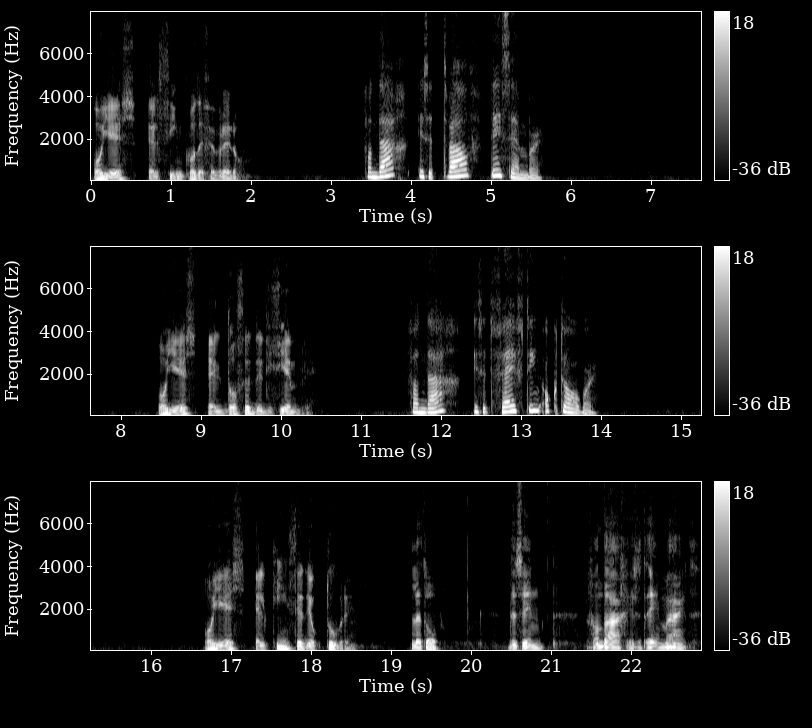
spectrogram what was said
Hoy es el 5 de febrero. vandaag is het 12 december, Hoy es el 12 de diciembre. vandaag is het 15 oktober, Hoy es el 15 de octubre. Let op, de zin vandaag is het 1 maart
